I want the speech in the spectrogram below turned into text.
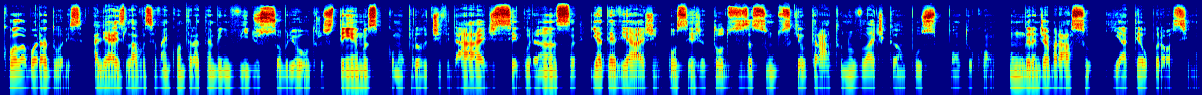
colaboradores. Aliás, lá você vai encontrar também vídeos sobre outros temas, como produtividade, segurança e até viagem, ou seja, todos os assuntos que eu trato no vladcampus.com. Um grande abraço e até o próximo.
